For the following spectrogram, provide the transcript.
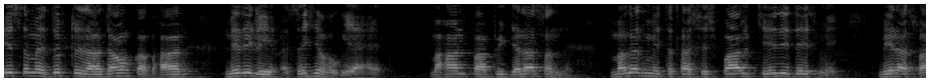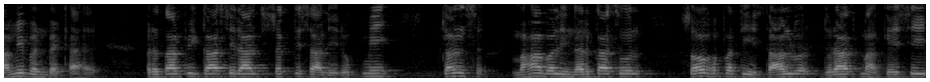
इस समय दुष्ट राजाओं का भार मेरे लिए असह्य हो गया है। महान पापी जरासंध, मगध में तथा शिषपाल चेदी देश में मेरा स्वामी बन बैठा है। प्रतापी काशीराज शक्तिशाली रुक्मी, कंस महाबली नरकासुर, सौभपति साल्व दुरात्मा केशी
